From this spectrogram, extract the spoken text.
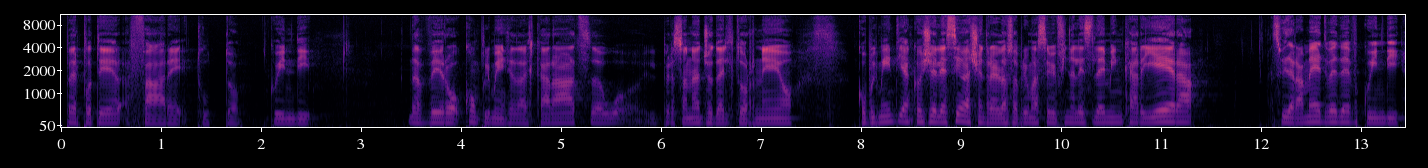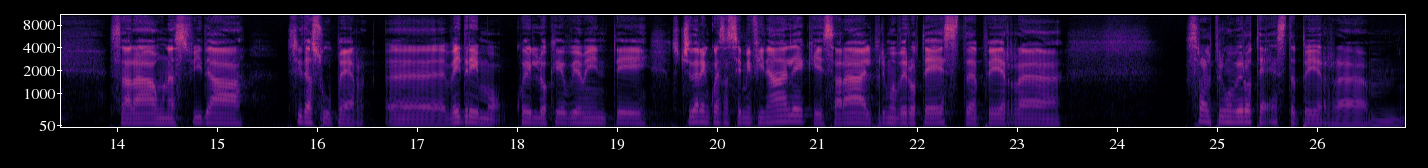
per poter fare tutto. Quindi davvero complimenti ad Alcaraz, il personaggio del torneo. Complimenti anche a Celestino a centrare la sua prima semifinale slam in carriera. Sfiderà Medvedev, quindi sarà una sfida, sfida super. Eh, vedremo quello che ovviamente succederà in questa semifinale, che sarà il primo vero test per... Eh, sarà il primo vero test per, um,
